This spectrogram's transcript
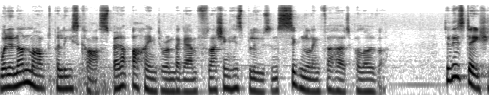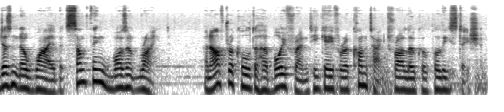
when an unmarked police car sped up behind her and began flashing his blues and signaling for her to pull over. To this day, she doesn't know why, but something wasn't right. And after a call to her boyfriend, he gave her a contact for our local police station.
